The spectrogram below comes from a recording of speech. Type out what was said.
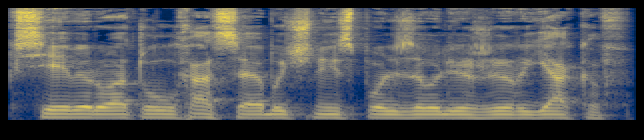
к северу от Лхасы обычно использовали жир яков,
